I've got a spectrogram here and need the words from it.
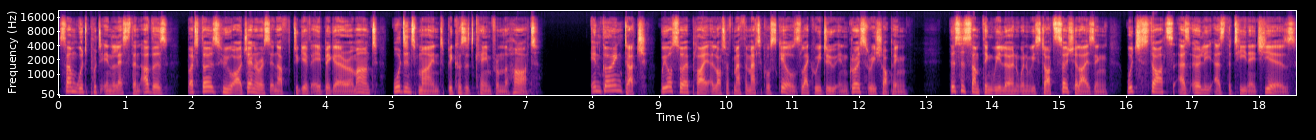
Some would put in less than others, but those who are generous enough to give a bigger amount wouldn't mind because it came from the heart. In Going Dutch, we also apply a lot of mathematical skills like we do in grocery shopping. This is something we learn when we start socializing, which starts as early as the teenage years.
